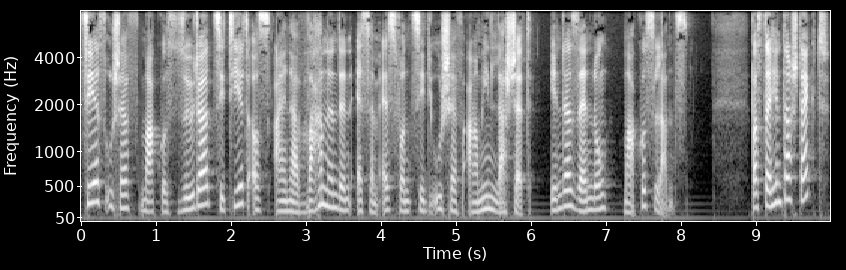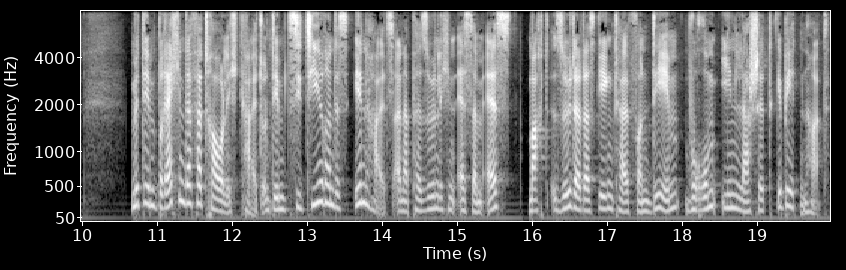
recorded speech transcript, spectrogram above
CSU-Chef Markus Söder zitiert aus einer warnenden SMS von CDU-Chef Armin Laschet in der Sendung Markus Lanz. Was dahinter steckt? Mit dem Brechen der Vertraulichkeit und dem Zitieren des Inhalts einer persönlichen SMS macht Söder das Gegenteil von dem, worum ihn Laschet gebeten hat.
